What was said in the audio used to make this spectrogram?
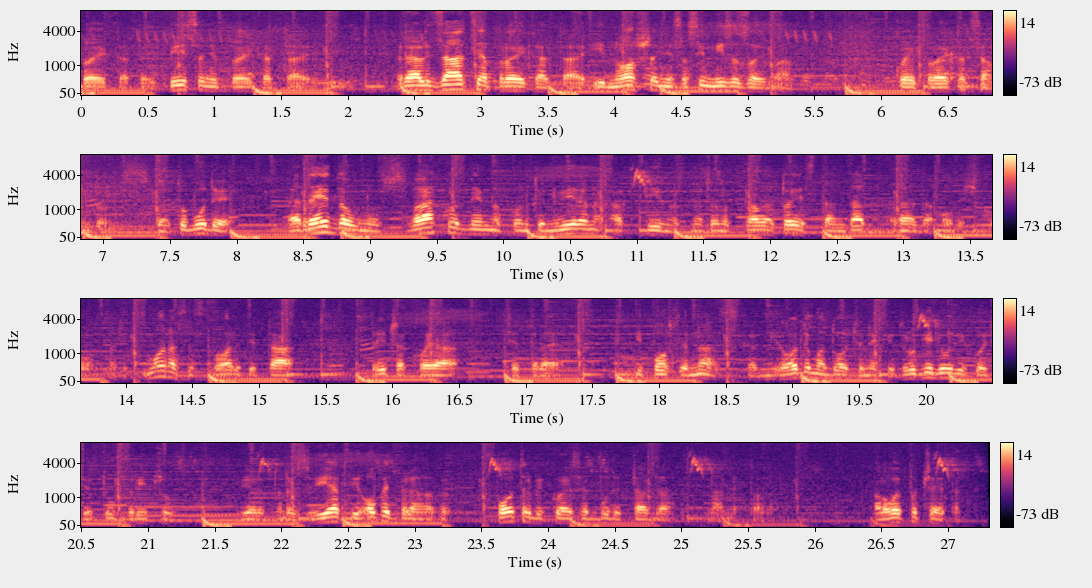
projekata, i pisanje projekata, i realizacija projekata, i nošenje sa svim izazovima koje projekat sam donosi. Da to bude redovno, svakodnevno, kontinuirana aktivnost. Znači ono to je standard rada ove škole. Znači mora se stvoriti ta priča koja će trajati. I poslije nas, kad mi odemo, doće neki drugi ljudi koji će tu priču vjerojatno razvijati, opet prema potrebi koja se bude tada nametala. Ali ovo je početak.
